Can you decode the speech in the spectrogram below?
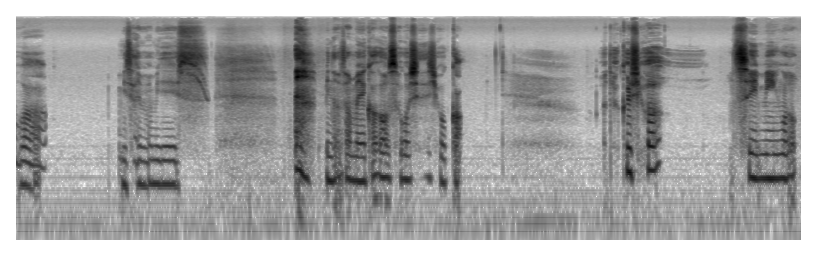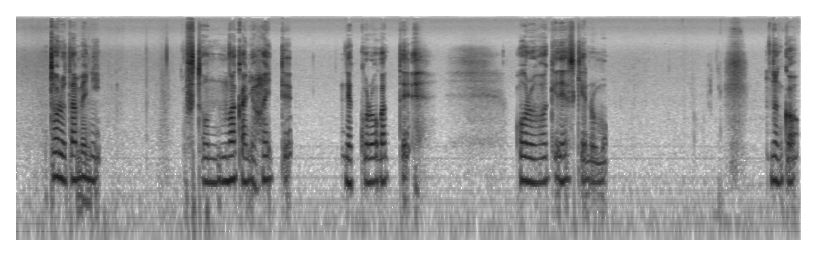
は、ミサイマミです。皆様いかがお過ごしでしょうか。私は、睡眠をとるために、布団の中に入って、寝っ転がって、おるわけですけども、なんか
